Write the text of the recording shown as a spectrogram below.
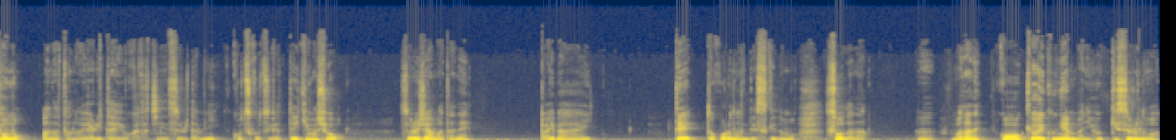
今日もあなたのやりたいを形にするためにコツコツやっていきましょう。それじゃあまたね。バイバイ。ってところなんですけども。そうだな。うん、まだねこう教育現場に復帰するのは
